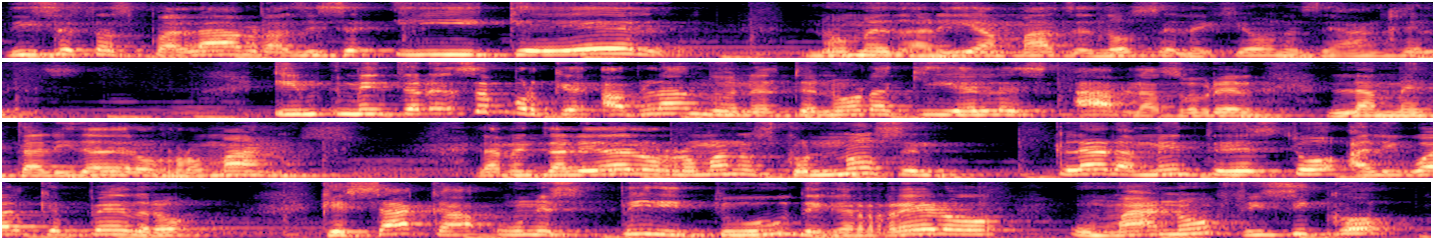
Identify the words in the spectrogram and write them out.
dice estas palabras, dice, y que él ¿no me daría más de 12 legiones de ángeles? Y me interesa porque hablando en el tenor aquí, él les habla sobre la mentalidad de los romanos. La mentalidad de los romanos conocen claramente esto, al igual que Pedro, que saca un espíritu de guerrero humano, físico,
